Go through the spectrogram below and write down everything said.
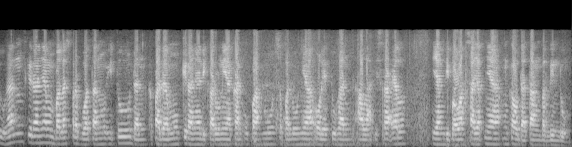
Tuhan kiranya membalas perbuatanmu itu dan kepadamu kiranya dikaruniakan upahmu sepenuhnya oleh Tuhan Allah Israel yang di bawah sayapnya engkau datang berlindung.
